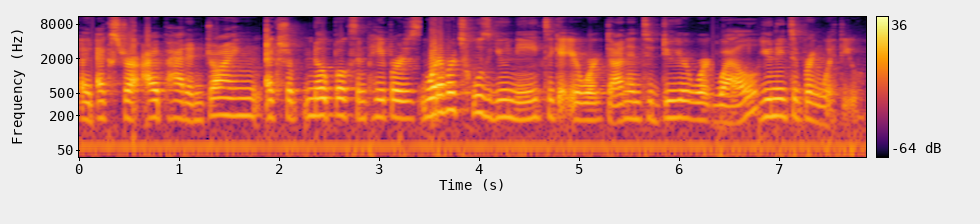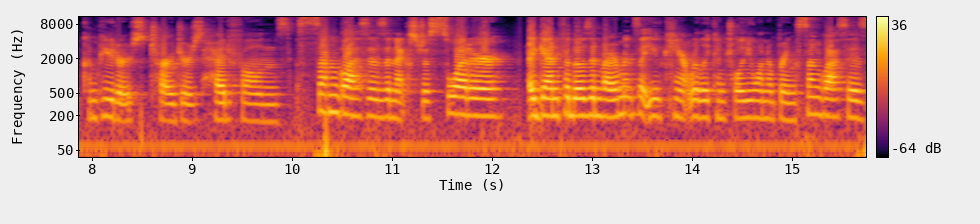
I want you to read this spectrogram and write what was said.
an extra iPad and drawing, extra notebooks and papers, whatever tools you need to get your work done and to do your work well, you need to bring with you. Computers, chargers, headphones, sunglasses, an extra sweater, Again, for those environments that you can't really control, you want to bring sunglasses,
